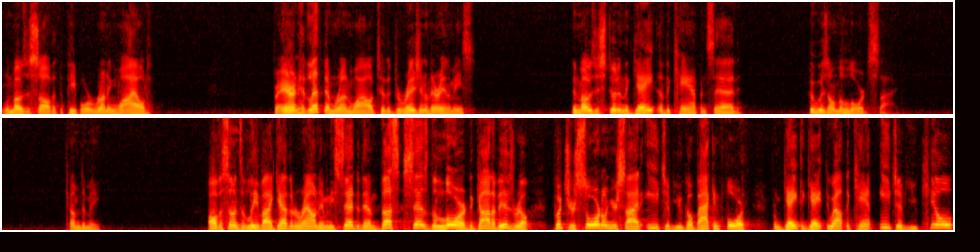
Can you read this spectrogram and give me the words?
When Moses saw that the people were running wild, for Aaron had let them run wild to the derision of their enemies, then Moses stood in the gate of the camp and said, Who is on the Lord's side? Come to me. All the sons of Levi gathered around him, and he said to them, Thus says the Lord, the God of Israel, Put your sword on your side, each of you. Go back and forth from gate to gate throughout the camp. Each of you kill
